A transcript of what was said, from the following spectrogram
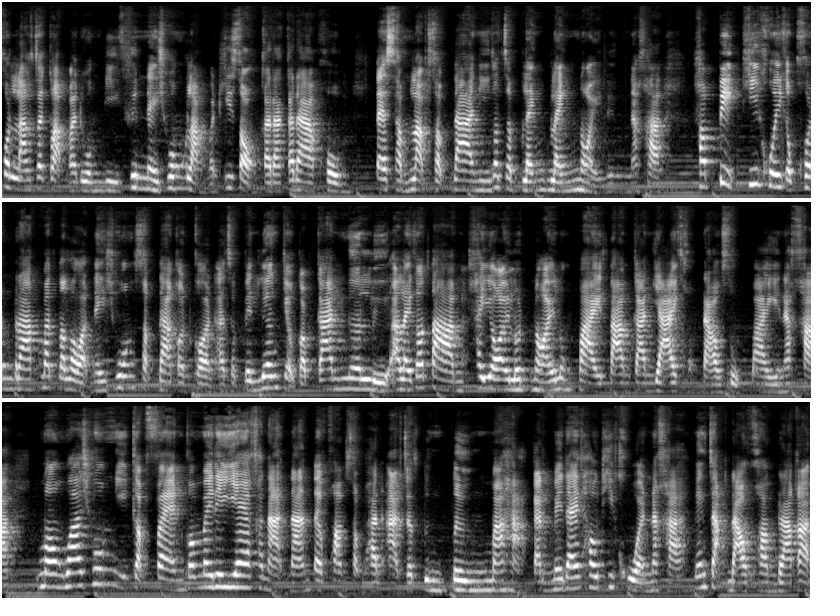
คนรักจะกลับมาดวงดีขึ้นในช่วงหลังวันที่ 2 กรกฎาคม แต่สำหรับสัปดาห์นี้ก็จะแบงแบงหน่อยนึงนะคะท็อปิกที่คุยกับคนรักมาตลอดในช่วงสัปดาห์ก่อนๆอาจจะเป็นเรื่องเกี่ยวกับการเงินหรืออะไรก็ตามทยอยลดน้อยลงไปตามการย้ายของดาวศุกร์ไปนะคะ มองว่าช่วงนี้กับแฟนก็ไม่ได้แย่ขนาดนั้น แต่ความสัมพันธ์อาจจะตึงๆมาหากันไม่ได้เท่าที่ควรนะคะ เนื่องจากดาวความรักอะ่ะ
